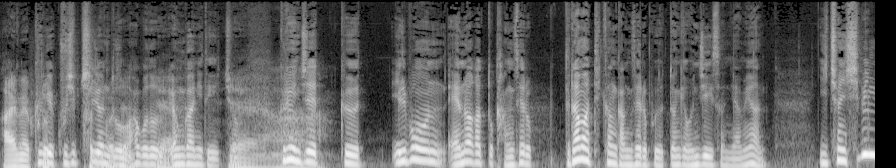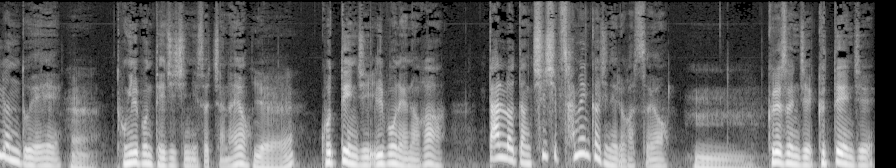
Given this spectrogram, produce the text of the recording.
IMF 그게 97년도 하고도 연관이 돼 있죠. 아. 그리고 이제 그 일본 엔화가 또 강세로 드라마틱한 강세를 보였던 게 언제 있었냐면 2011년도에 동일본 대지진이 있었잖아요. 예. 그때 이제 일본 엔화가 달러당 73엔까지 내려갔어요. 음. 그래서 이제 그때 이제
